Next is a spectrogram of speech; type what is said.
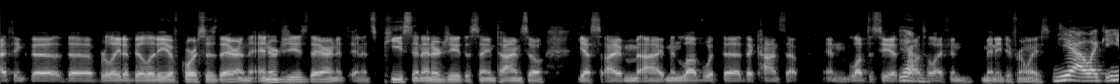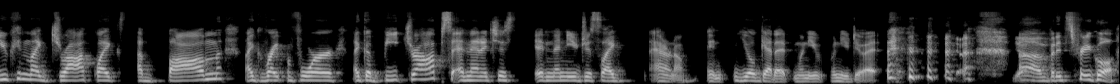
I think the the relatability, of course, is there, and the energy is there, and it's and it's peace and energy at the same time. So yes, I'm I'm in love with the the concept and love to see it yeah. brought to life in many different ways. Yeah, like you can like drop like a bomb like right before like a beat drops, and then it just and then you just like I don't know, and you'll get it when you when you do it. yeah. Yeah. Um, but it's pretty cool.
